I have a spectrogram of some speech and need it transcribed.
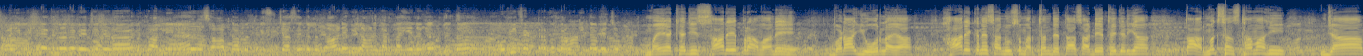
ਭਾਜੀ ਪਿਛਲੇ ਦਿਨਾਂ ਦੇ ਵਿੱਚ ਜਿਹੜਾ ਅਕਾਲੀ ਲੀਡਰ ਸਾਬਕਾ ਮੰਤਰੀ ਸੁੱਚਾ ਸਿੰਘ ਲੰਗਾਹ ਨੇ ਵੀ ਐਲਾਨ ਕਰਤਾ ਸੀ ਇਹਨਾਂ ਦੀ ਮਦਦ ਦਾ ਉਹ ਵੀ ਫੈਕਟਰ ਕੋਈ ਕੰਮ ਕੀਤਾ ਵਿੱਚ? ਮੈਂ ਆਖਿਆ ਜੀ ਸਾਰੇ ਭਰਾਵਾਂ ਨੇ ਬੜਾ ਜ਼ੋਰ ਲਾਇਆ। ਹਰ ਇੱਕ ਨੇ ਸਾਨੂੰ ਸਮਰਥਨ ਦਿੱਤਾ। ਸਾਡੇ ਇੱਥੇ ਜਿਹੜੀਆਂ ਧਾਰਮਿਕ ਸੰਸਥਾਵਾਂ ਸੀ ਜਾਂ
